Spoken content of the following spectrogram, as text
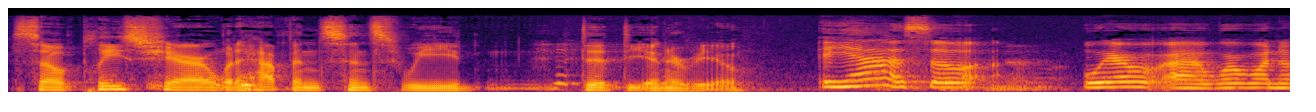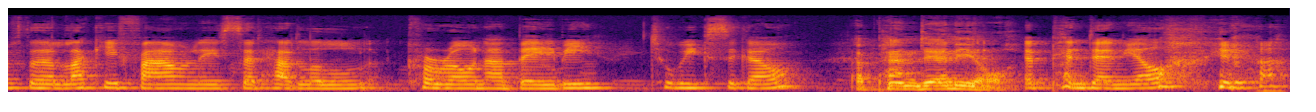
so please share what happened since we did the interview. Yeah, so we're uh, we're one of the lucky families that had a little Corona baby two weeks ago, A pandennial. a pendennial. yeah,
